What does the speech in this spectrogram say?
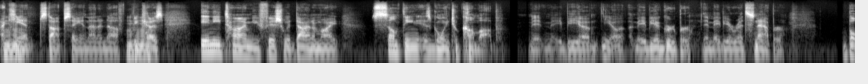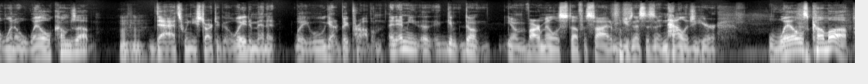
I mm-hmm. can't stop saying that enough mm-hmm. because anytime you fish with dynamite, something is going to come up. It may be a you know maybe a grouper. It may be a red snapper. But when a whale comes up, that's when you start to go, wait a minute, wait, well, we got a big problem. And I mean, uh, don't you know, environmentalist stuff aside, I'm using this as an analogy here. Whales come up,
